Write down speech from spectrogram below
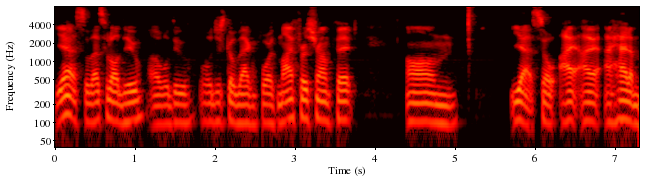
Yeah, so that's what I'll do. Uh, we'll do. We'll just go back and forth. My first round pick. Um, yeah. So I I, I had a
